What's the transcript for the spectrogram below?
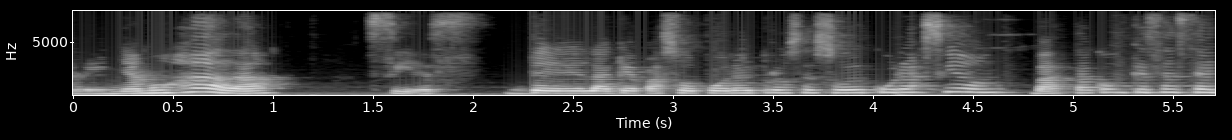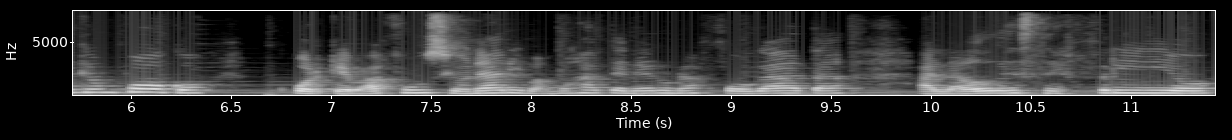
leña mojada, si es de la que pasó por el proceso de curación, basta con que se seque un poco porque va a funcionar y vamos a tener una fogata al lado de ese frío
